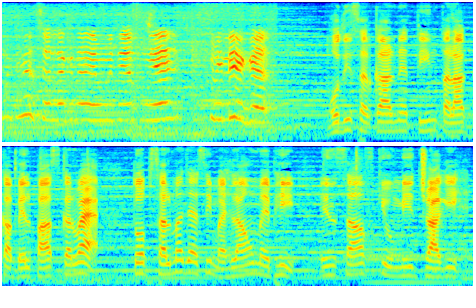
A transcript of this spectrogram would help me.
मुझे ऐसा लग रहा है मुझे न्याय मिलेगा। मोदी सरकार ने तीन तलाक का बिल पास करवाया तो अब सलमा जैसी महिलाओं में भी इंसाफ की उम्मीद जागी है।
